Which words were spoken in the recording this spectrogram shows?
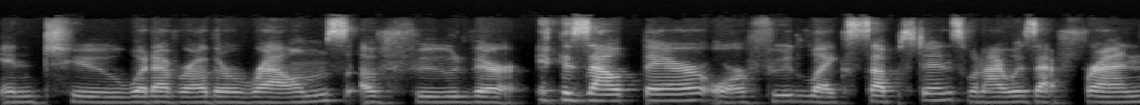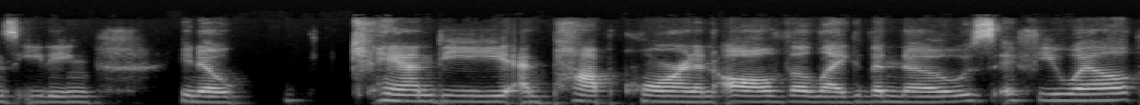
into whatever other realms of food there is out there or food like substance, when I was at friends eating, you know, candy and popcorn and all the like the nose, if you will,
